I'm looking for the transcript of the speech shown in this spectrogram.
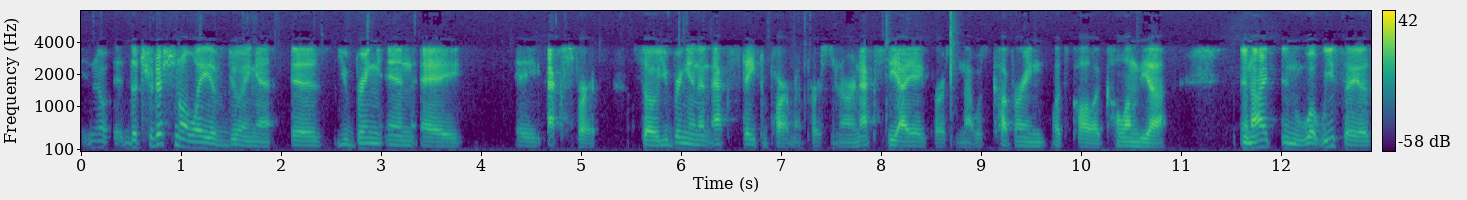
you know the traditional way of doing it is you bring in a a expert. So you bring in an ex State Department person or an ex CIA person that was covering let's call it Colombia. And I and what we say is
